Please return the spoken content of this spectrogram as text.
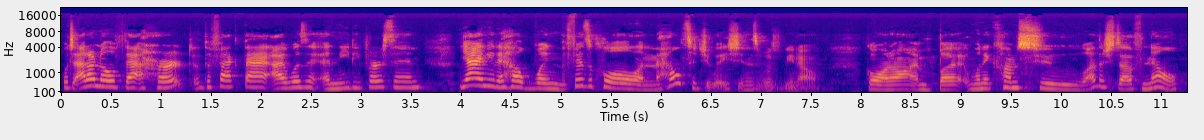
which I don't know if that hurt the fact that I wasn't a needy person. Yeah, I needed help when the physical and the health situations was, you know, going on, but when it comes to other stuff, no,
